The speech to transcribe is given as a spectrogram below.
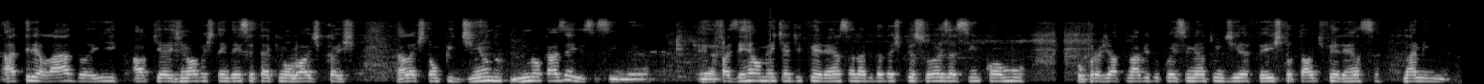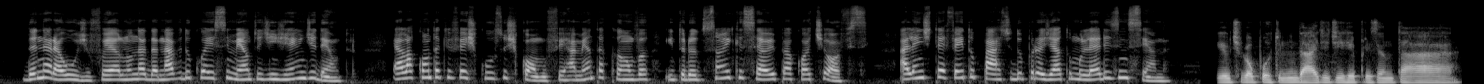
atrelado aí ao que as novas tendências tecnológicas elas estão pedindo. No meu caso é isso, assim, né? É fazer realmente a diferença na vida das pessoas, assim como o projeto Nave do Conhecimento um dia fez total diferença na minha. Dani Araújo foi aluna da Nave do Conhecimento de Engenho de Dentro. Ela conta que fez cursos como ferramenta Canva, introdução Excel e pacote Office, além de ter feito parte do projeto Mulheres em Cena. Eu tive a oportunidade de representar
